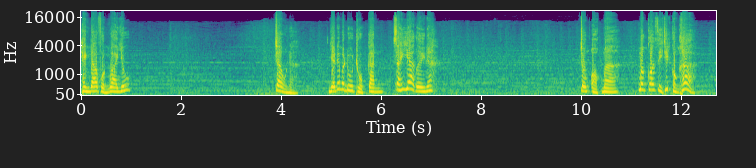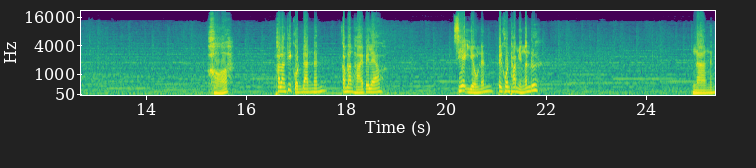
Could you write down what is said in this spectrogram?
แห่งดาวฝนวายุ เจ้านะ อย่าได้มาดูถูกกันซะให้ยากเลยนะ จงออกมา มังกรสีทิศของข้าหอพลังที่กดดันนั้นกำลังหายไปแล้ว เสียเอี่ยวนั้นเป็นคนทำอย่างนั้นหรือ นางนั้น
